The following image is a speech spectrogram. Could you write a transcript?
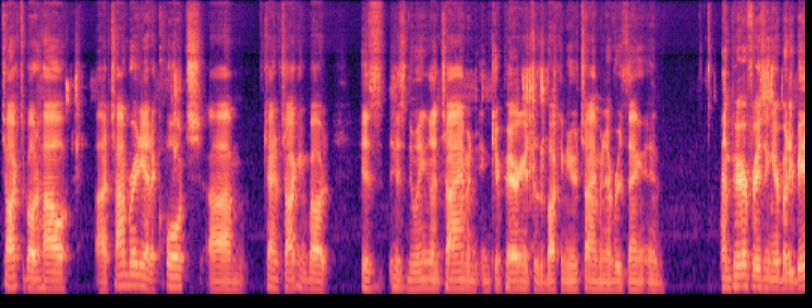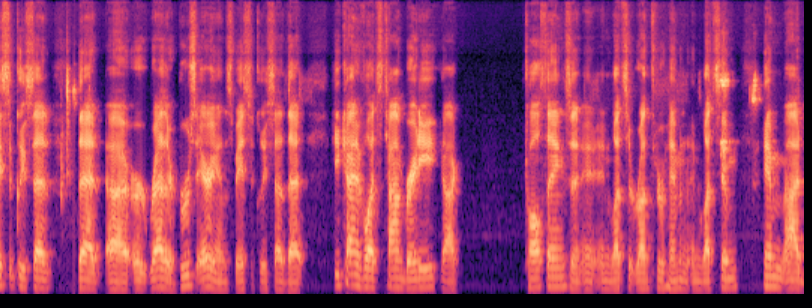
talked about how uh, Tom Brady had a quote, um, kind of talking about his his New England time and, and, comparing it to the Buccaneer time and everything. And I'm paraphrasing here, but he basically said that, uh, or rather, Bruce Arians basically said that he kind of lets Tom Brady uh, call things and, and, and, lets it run through him and, and lets him him uh,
